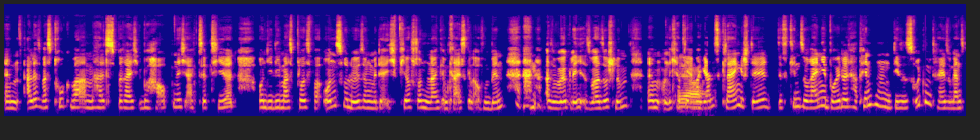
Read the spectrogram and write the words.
ähm, alles, was Druck war im Halsbereich, überhaupt nicht akzeptiert. Und die Limas Plus war unsere Lösung, mit der ich vier Stunden lang im Kreis gelaufen bin. also wirklich, es war so schlimm. Ähm, und ich habe ja. die aber ganz klein gestellt, das Kind so reingebeutelt, habe hinten dieses Rückenteil so ganz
